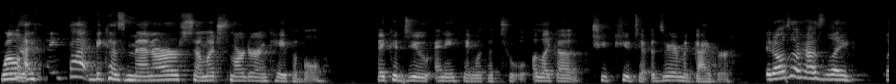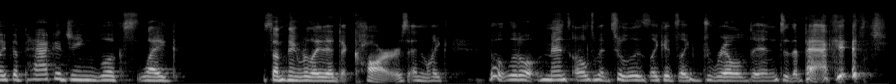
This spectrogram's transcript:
Well, Yeah. I think that because men are so much smarter and capable, they could do anything with a tool, like a Q- Q-tip. It's very MacGyver. It also has like like the packaging looks like something related to cars and like the little men's ultimate tool is like it's like drilled into the package.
